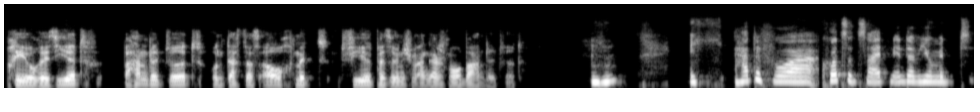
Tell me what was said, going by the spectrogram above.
priorisiert behandelt wird und dass das auch mit viel persönlichem Engagement behandelt wird. Mhm. Ich hatte vor kurzer Zeit ein Interview mit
